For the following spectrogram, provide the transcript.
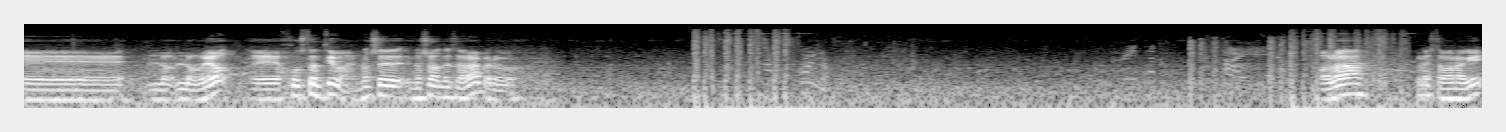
Eh, lo, lo veo eh, justo encima. No sé, no sé dónde estará, pero... Hola. Hola, estaban aquí.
